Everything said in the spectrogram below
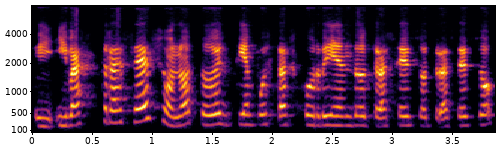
y, y vas tras eso, ¿no? Todo el tiempo estás corriendo tras eso, tras eso,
